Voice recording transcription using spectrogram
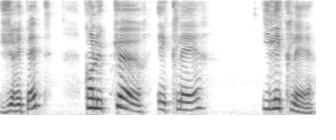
Je répète, quand le cœur est clair, il éclaire.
